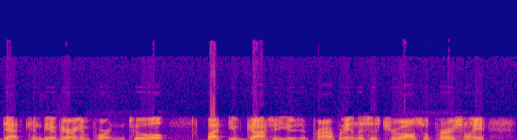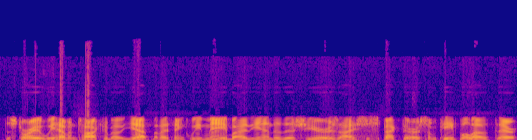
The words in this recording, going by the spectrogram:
debt can be a very important tool but you've got to use it properly. And this is true also personally. The story that we haven't talked about yet, but I think we may by the end of this year, is I suspect there are some people out there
